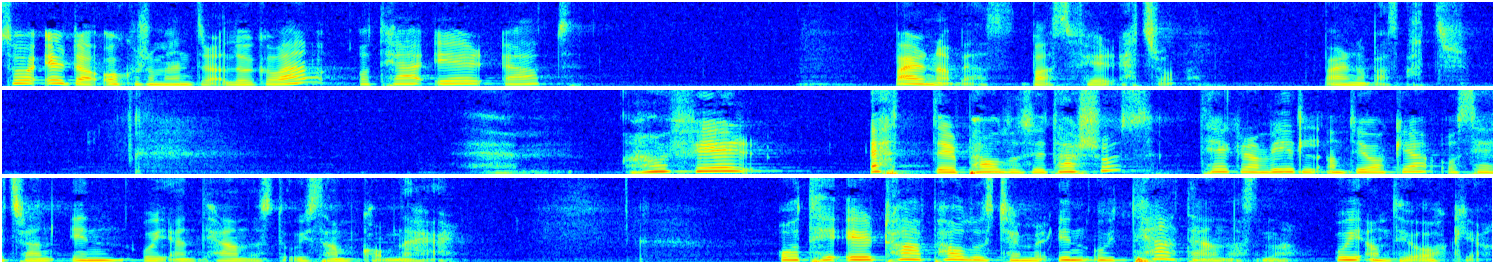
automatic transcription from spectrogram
så er det okkur som hender lykka vel, og det er at Barnabas bas fer etter honom. Barnabas etter. Um, han fer Etter Paulus i Tarsus teker han vid til Antioquia og setter han inn i en tjeneste i samkomne her. Og til er ta Paulus kommer inn i tjenestene i Antioquia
